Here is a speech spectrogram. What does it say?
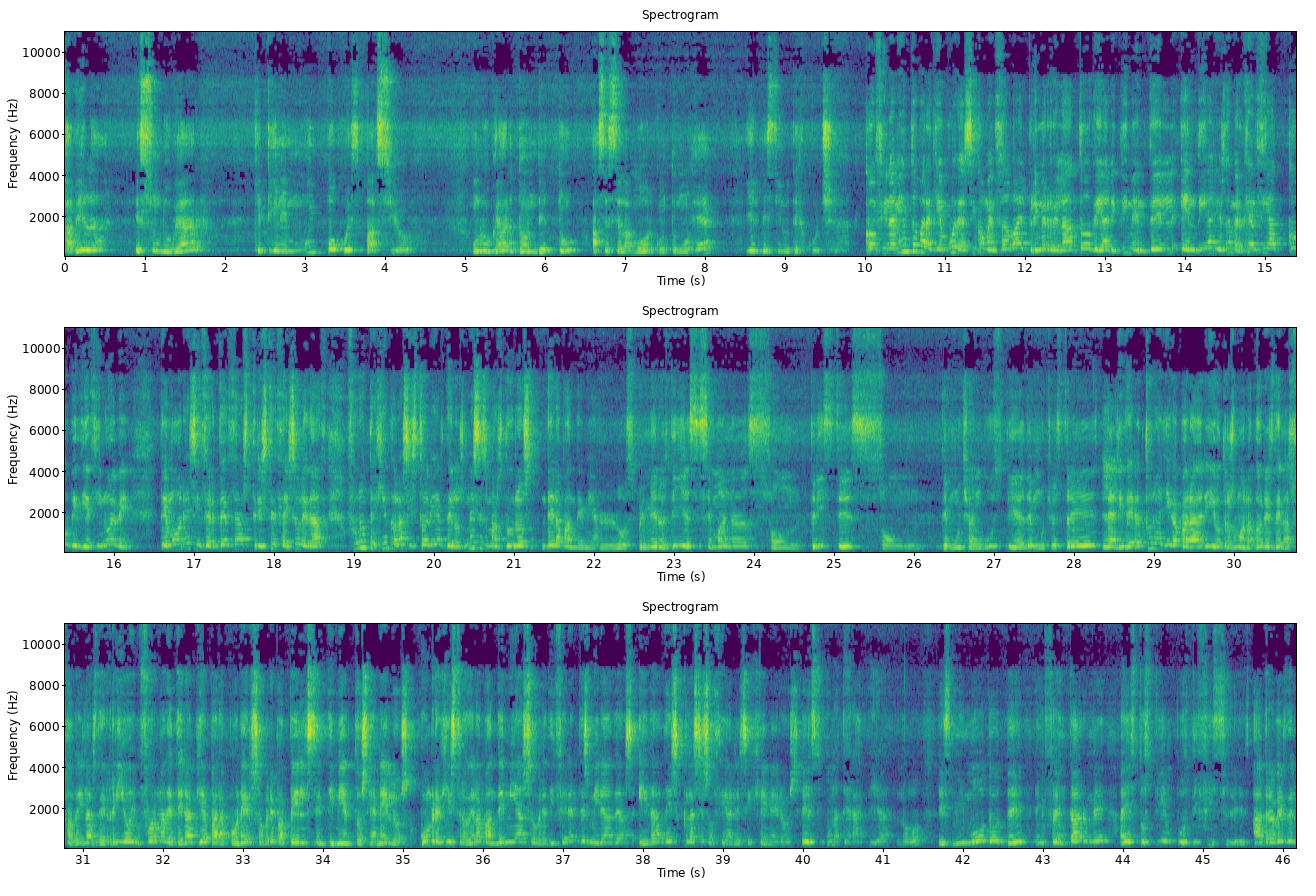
Favela es un lugar que tiene muy poco espacio, un lugar donde tú haces el amor con tu mujer y el vecino te escucha. Confinamiento para quien puede. Así comenzaba el primer relato de Ari Pimentel en Diarios de Emergencia COVID-19. Temores, incertezas, tristeza y soledad fueron tejiendo las historias de los meses más duros de la pandemia. Los primeros días y semanas son tristes, mucha angustia, de mucho estrés. La literatura llega para Ari y otros moradores de las favelas de Río en forma de terapia para poner sobre papel sentimientos y anhelos. Un registro de la pandemia sobre diferentes miradas, edades, clases sociales y géneros. Es una terapia, ¿no? Es mi modo de enfrentarme a estos tiempos difíciles. A través proyecto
